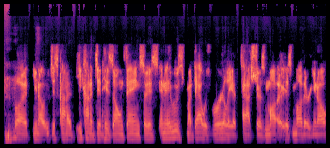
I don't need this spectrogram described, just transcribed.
Mhm. but you know, he just kind of he kind of did his own thing. So his and it was my dad was really attached to his mo- his mother, you know,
